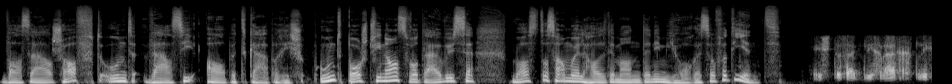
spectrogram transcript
was er schafft und wer sein Arbeitgeber ist. Und Postfinanz wird auch wissen, was der Samuel Haldemann denn im Jahr so verdient. Ist das eigentlich rechtlich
